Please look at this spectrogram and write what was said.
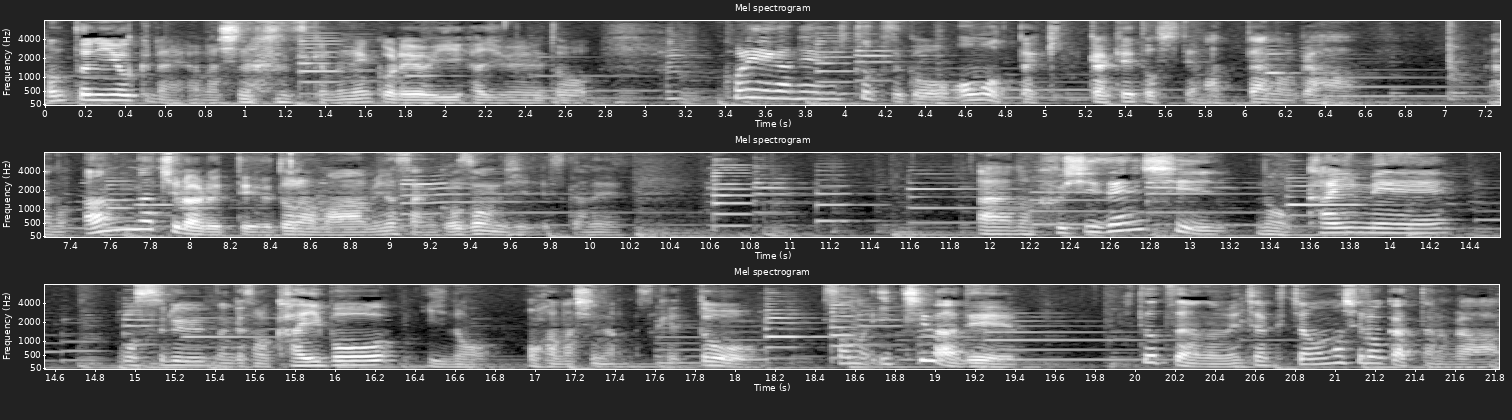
本当に良くない話なんですけどねこれを言い始めるとこれがね一つこう思ったきっかけとしてあったのが「あのアンナチュラル」っていうドラマ皆さんご存知ですかねあの不自然死の解明をするなんかその解剖医のお話なんですけどその1話で一つあのめちゃくちゃ面白かったのが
